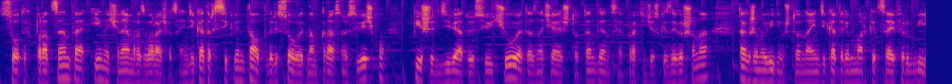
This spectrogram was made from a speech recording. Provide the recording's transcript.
сотых процента и начинаем разворачиваться. Индикатор секвентал подрисовывает нам красную свечку, пишет девятую свечу, это означает, что тенденция практически завершена. Также мы видим, что на индикаторе Market Cipher B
